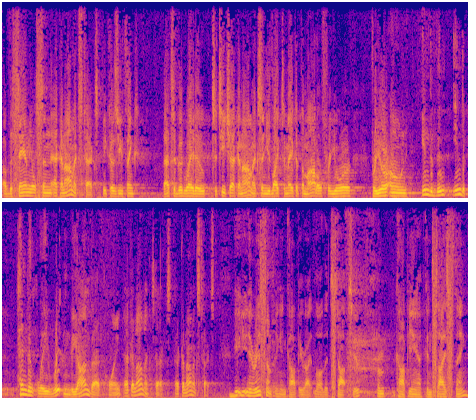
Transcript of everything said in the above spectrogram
of the Samuelson economics text because you think that's a good way to, to teach economics and you'd like to make it the model for your, for your own independently written beyond that point economic text, economics text. There is something in copyright law that stops you from copying a concise thing.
